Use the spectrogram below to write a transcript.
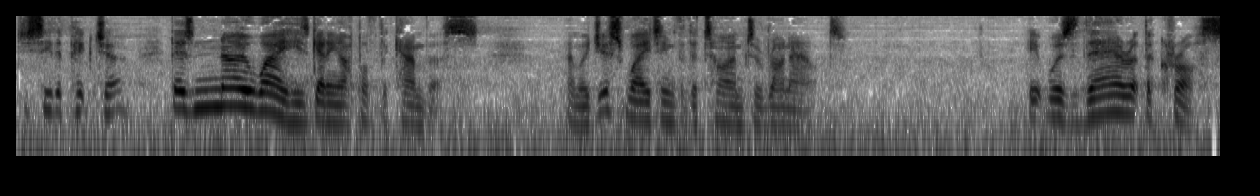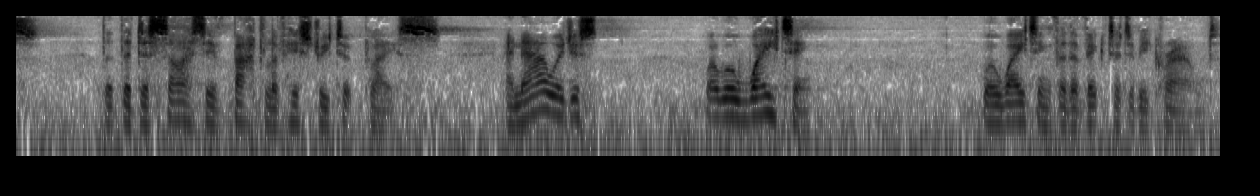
Do you see the picture? There's no way he's getting up off the canvas, and we're just waiting for the time to run out. It was there at the cross that the decisive battle of history took place. And now we're just, well, we're waiting. We're waiting for the victor to be crowned.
